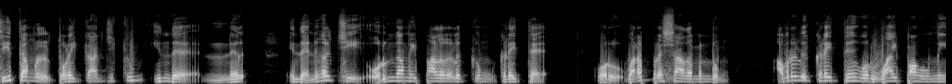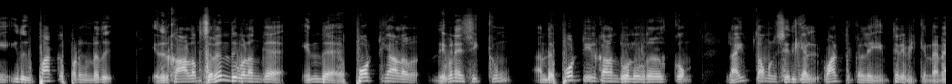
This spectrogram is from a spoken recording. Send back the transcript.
சீத்தமிழ் தொலைக்காட்சிக்கும் இந்த நெ- இந்த நிகழ்ச்சி ஒருங்கமைப்பாளர்களுக்கும் கிடைத்த ஒரு வரப்பிரசாதம் என்றும் அவர்களுக்கு கிடைத்த ஒரு வாய்ப்பாகவுமே இது பார்க்கப்படுகின்றது. எதிர்காலம் சிறந்து விளங்க இந்த போட்டியாளர் திவனேசிக்கும் அந்த போட்டியில் கலந்து கொள்வதற்கும் லைவ் தமிழ் செய்திகள் வாழ்த்துக்களை தெரிவிக்கின்றன.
